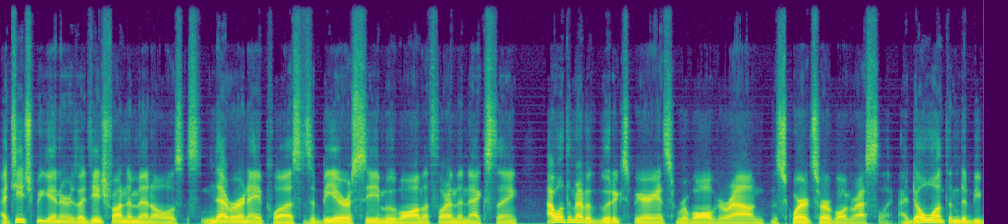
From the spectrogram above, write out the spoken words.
I teach beginners. I teach fundamentals. It's never an A plus. It's a B or a C. Move on. Let's learn the next thing. I want them to have a good experience revolved around the squared circle and wrestling. I don't want them to be.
